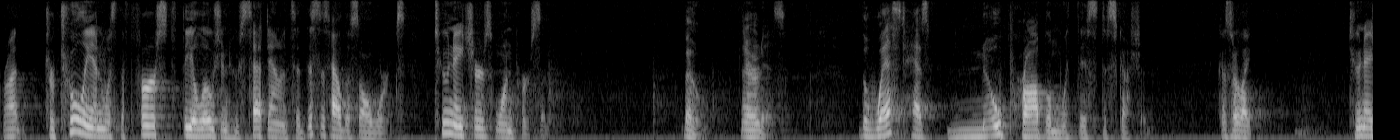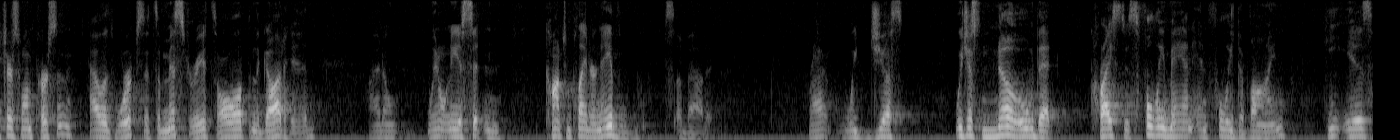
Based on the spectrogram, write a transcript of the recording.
Right? Tertullian was the first theologian who sat down and said, This is how this all works two natures, one person. Boom. There it is. The West has no problem with this discussion because they're like, two natures, one person. How it works, it's a mystery. It's all up in the Godhead. I don't, we don't need to sit and contemplate our navels about it, right? We just, we just know that Christ is fully man and fully divine. He is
